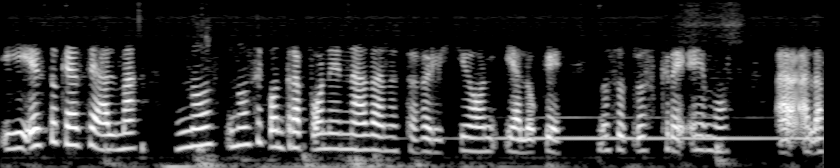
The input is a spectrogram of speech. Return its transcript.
y esto que hace Alma no, no se contrapone nada a nuestra religión y a lo que nosotros creemos, a, la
